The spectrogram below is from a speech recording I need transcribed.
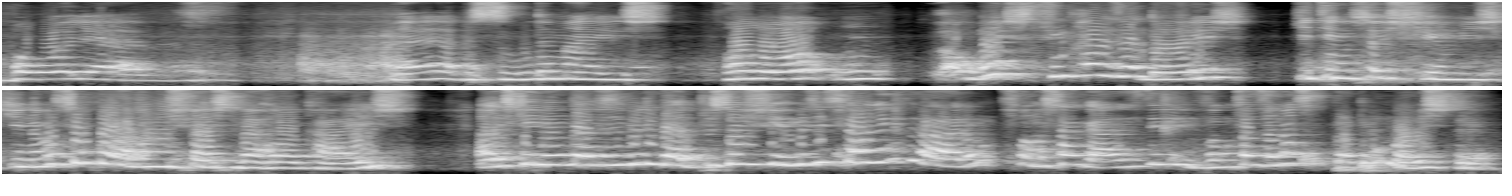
bolha né, absurda, mas rolou um, algumas cinco realizadoras que tinham seus filmes que não circulavam nos festivais locais, Elas queriam dar visibilidade para os seus filmes e se organizaram, foram sagazes e vamos fazer a nossa própria mostra.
